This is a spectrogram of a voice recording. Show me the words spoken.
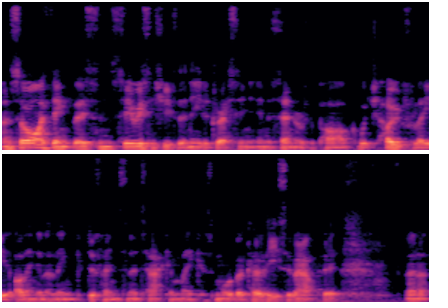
and so I think there's some serious issues that need addressing in the centre of the park, which hopefully are then going to link defence and attack and make us more of a cohesive outfit. And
